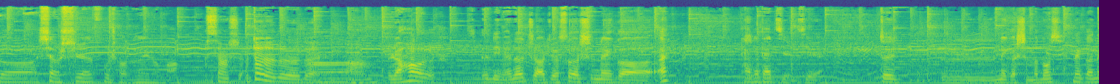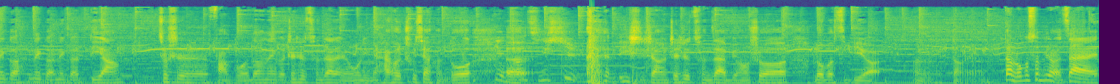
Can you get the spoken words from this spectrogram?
个向诗人复仇的那个吗？像是，对对对对对，哦啊、然后里面的主要角色是那个，哎，他和他姐姐，对，嗯，那个什么东西，那个那个那个那个迪昂，就是法国的那个真实存在的人物里面还会出现很多变呃装骑士，历史上真实存在，比方说罗伯斯比尔，嗯等人。但罗伯斯比尔在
